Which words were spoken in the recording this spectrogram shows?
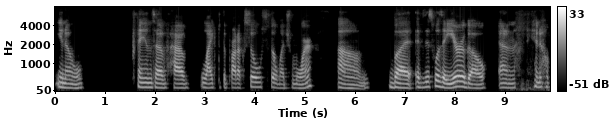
you know, fans have have liked the product so so much more um but if this was a year ago and you know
